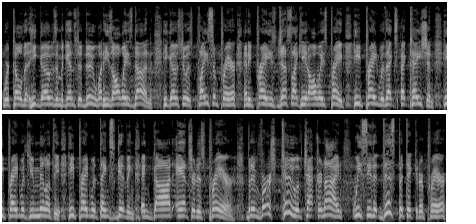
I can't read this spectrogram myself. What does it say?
we're told that he goes and begins to do what he's always done. He goes to his place of prayer and he prays just like he had always prayed. He prayed with expectation. He prayed with humility. He prayed with thanksgiving and God answered his prayer. But in verse 2 of chapter 9, we see that this particular prayer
